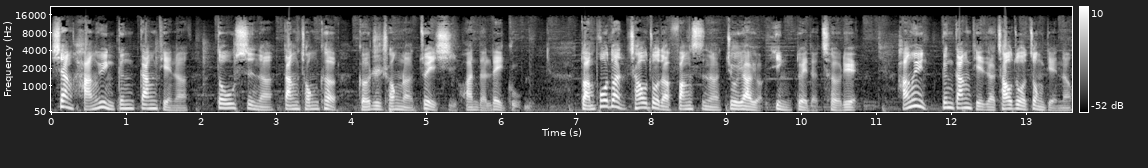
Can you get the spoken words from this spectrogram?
像航运跟钢铁呢都是呢当冲客隔日冲呢最喜欢的类股。短波段操作的方式呢就要有应对的策略。航运跟钢铁的操作重点呢，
